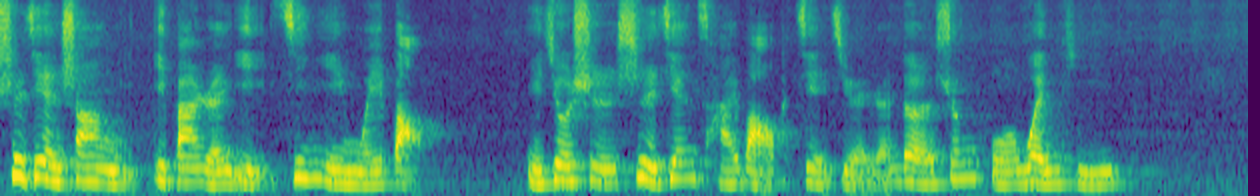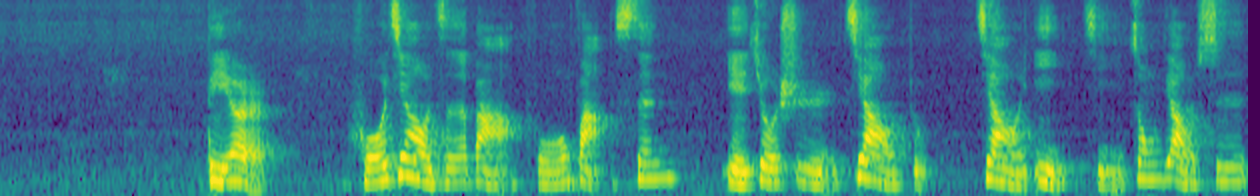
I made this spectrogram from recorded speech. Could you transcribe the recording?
世界上一般人以金银为宝，也就是世间财宝解决人的生活问题。第二，佛教则把佛法僧，也就是教主、教义及宗教师，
